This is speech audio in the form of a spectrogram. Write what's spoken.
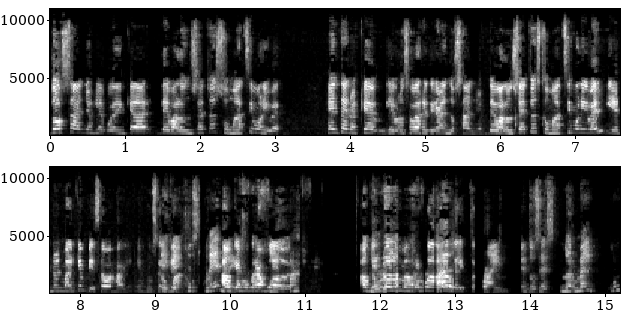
dos años le pueden quedar de baloncesto en su máximo nivel. Gente, no es que LeBron se va a retirar en dos años, de baloncesto en su máximo nivel y es normal que empiece a bajar. Es un ser humano. aunque es un gran jugador. Aunque es uno de los mejores jugadores de la historia. Entonces, normal, un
